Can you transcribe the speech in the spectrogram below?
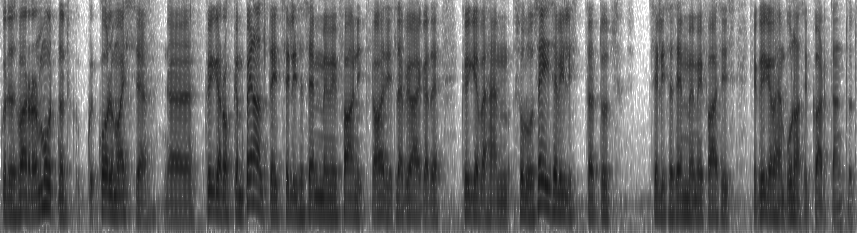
kuidas Varro on muutnud, kolm asja, kõige rohkem penalteid sellises MM-i faasis läbi aegade, kõige vähem suluseise vilistatud sellises MM-i faasis ja kõige vähem punaseid kaarte antud.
